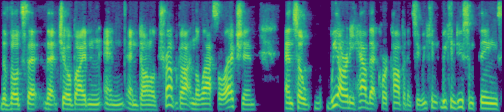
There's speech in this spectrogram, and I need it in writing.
the votes that that Joe Biden and and Donald Trump got in the last election, and so we already have that core competency. We can we can do some things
